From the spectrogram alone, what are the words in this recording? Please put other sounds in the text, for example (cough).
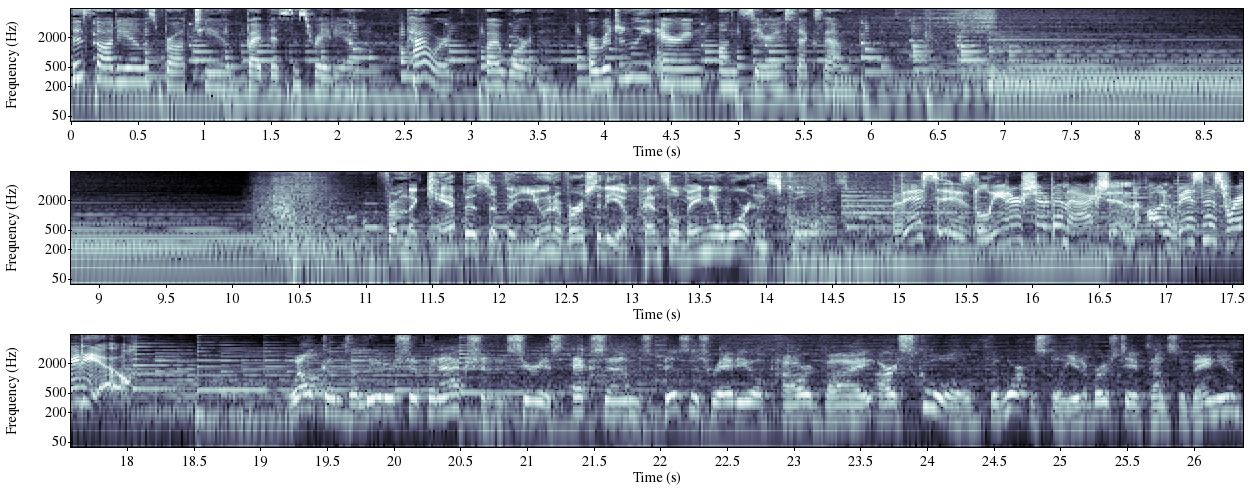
This audio is brought to you by Business Radio, powered by Wharton, originally airing on SiriusXM. From the campus of the University of Pennsylvania Wharton School. This is Leadership in Action on Business Radio. Welcome to Leadership in Action, Sirius XM's business radio powered by our school, the Wharton School, University of Pennsylvania.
